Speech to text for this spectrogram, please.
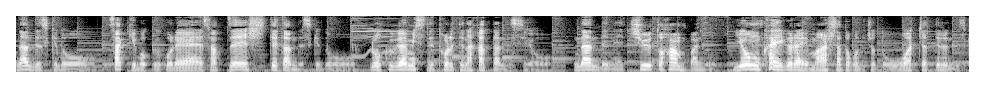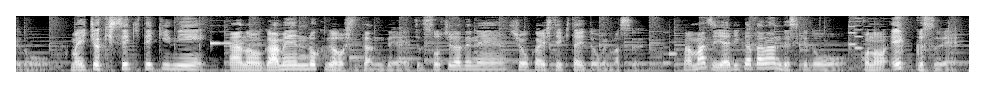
なんですけど、さっき僕これ撮影してたんですけど、録画ミスで撮れてなかったんですよ。なんでね、中途半端に4回ぐらい回したとこでちょっと終わっちゃってるんですけど、まあ一応奇跡的に、あの、画面録画をしてたんで、ちょっとそちらでね、紹介していきたいと思います。まあ、まずやり方なんですけど、この X で、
